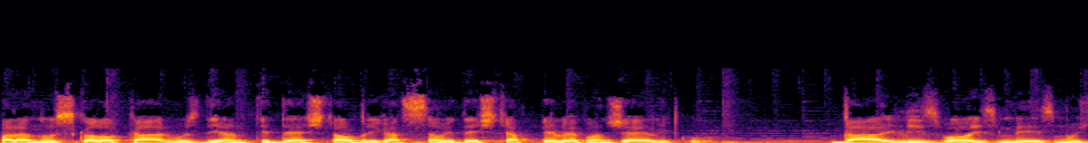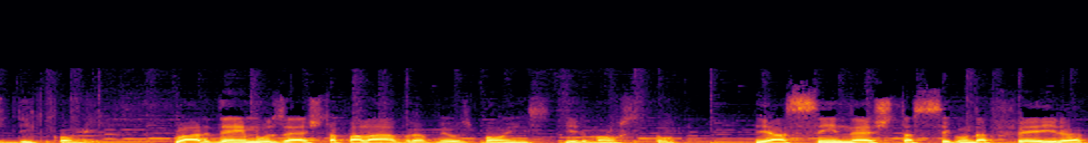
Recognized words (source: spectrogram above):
para nos colocarmos diante desta obrigação e deste apelo evangélico. Dai-lhes vós mesmos de comer. Guardemos esta palavra, meus bons irmãos todos. E assim, nesta segunda-feira,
